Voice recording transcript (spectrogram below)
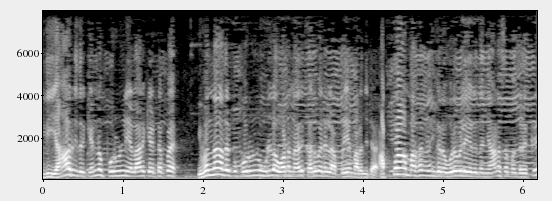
இது யார் இதற்கு என்ன பொருள்னு எல்லாரும் கேட்டப்ப இவன் தான் அதற்கு பொருள்னு உள்ள ஓடனாரு கருவறையில் அப்படியே மறைஞ்சிட்டார். அப்பா மகன் என்கிற உறவில் இருந்த ஞானசம்பந்தருக்கு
